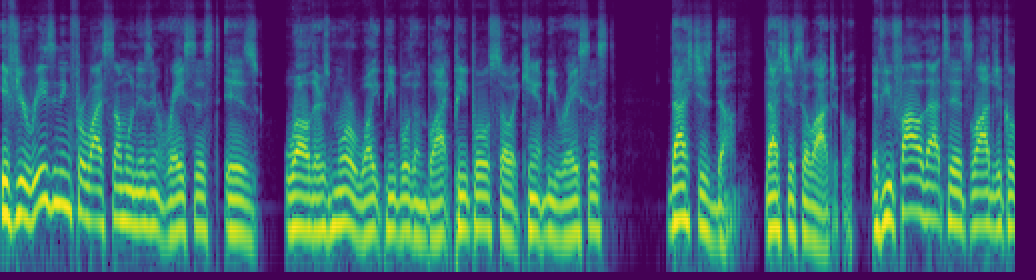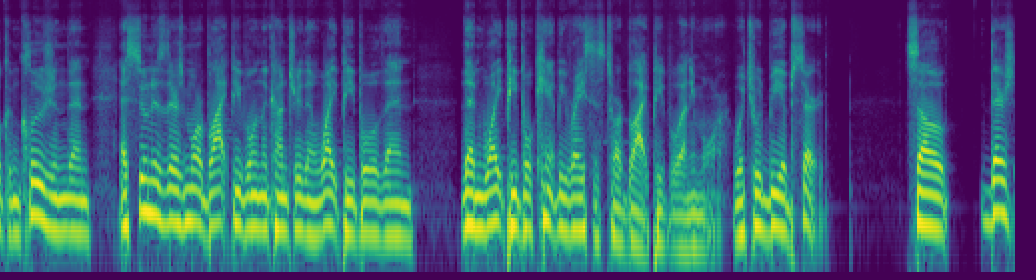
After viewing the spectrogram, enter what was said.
if your reasoning for why someone isn't racist is, well, there's more white people than black people, so it can't be racist, that's just dumb. That's just illogical. If you follow that to its logical conclusion, then as soon as there's more black people in the country than white people, then then white people can't be racist toward black people anymore, which would be absurd. So there's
